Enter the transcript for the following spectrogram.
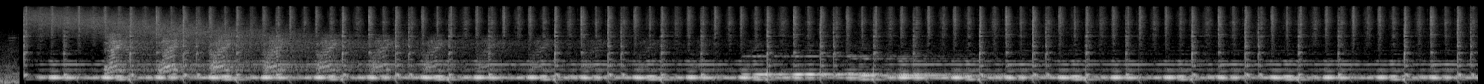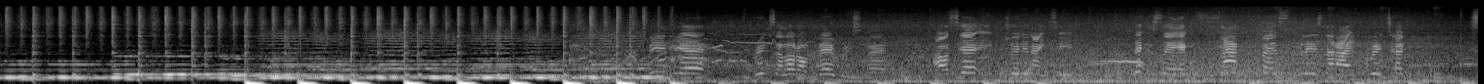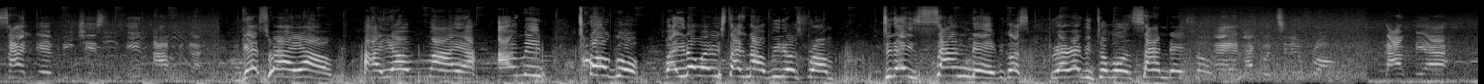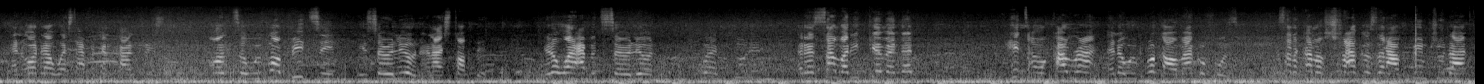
Arrived in Togo on Sunday. So and I continue from Gambia and other West African countries until we got beaten in Sierra Leone and I stopped it. You know what happened to Sierra Leone? We were it, and then somebody came and then hit our camera, and then we broke our microphones. These are the kind of struggles that I've been through that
